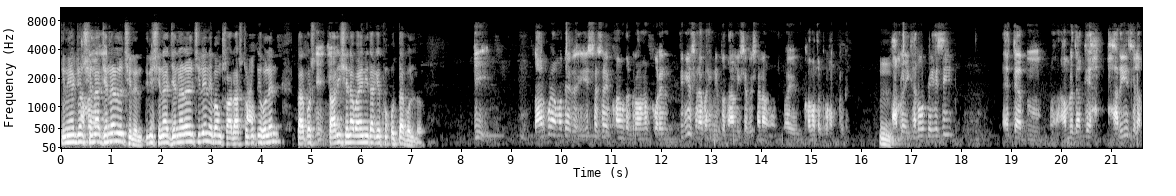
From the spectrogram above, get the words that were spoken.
তিনি একজন সেনা জেনারেল ছিলেন। তিনি সেনা জেনারেল ছিলেন এবং রাষ্ট্রপতি হলেন। তারপর। তারই সেনাবাহিনী তাকে হত্যা করল। তারপরে আমাদের এরশাদ সাহেব ক্ষমতা গ্রহণ করেন। তিনিও সেনাবাহিনীর প্রধান হিসেবে সেনা ক্ষমতা গ্রহণ করেন। আমরা এখানেও দেখেছি একটা আমরা যাকে হারিয়েছিলাম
